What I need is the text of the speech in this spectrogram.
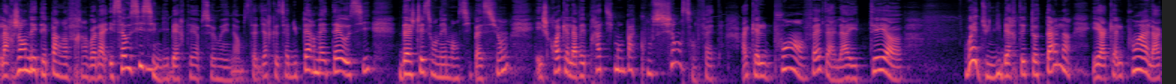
l'argent n'était pas un frein. Voilà. Et ça aussi, c'est une liberté absolument énorme. C'est-à-dire que ça lui permettait aussi d'acheter son émancipation. Et je crois qu'elle avait pratiquement pas conscience, en fait, à quel point, en fait, elle a été, euh, ouais, d'une liberté totale et à quel point elle a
